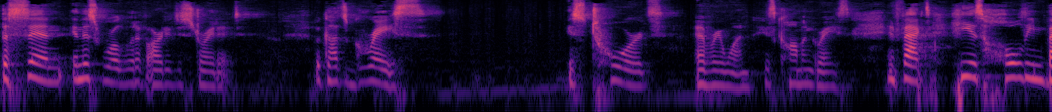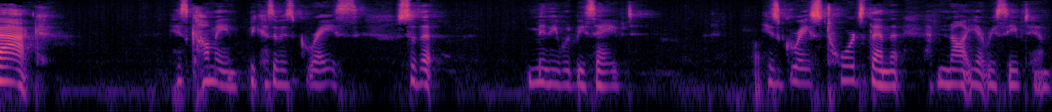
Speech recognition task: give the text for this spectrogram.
the sin in this world would have already destroyed it. But God's grace is towards everyone, His common grace. In fact, He is holding back His coming because of His grace so that many would be saved. His grace towards them that have not yet received Him.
